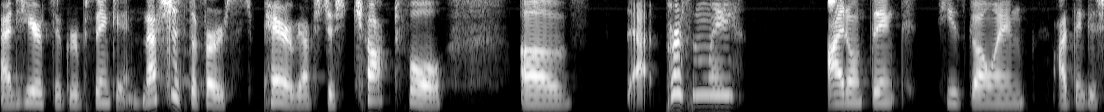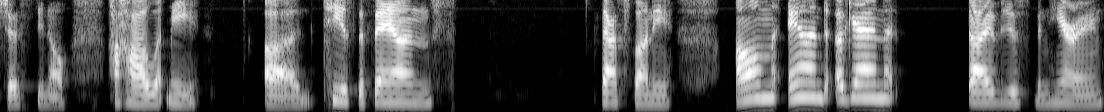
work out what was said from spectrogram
adhere to group thinking. That's just the first paragraph. It's just chocked full of that. Personally, I don't think he's going. I think it's just, you know, haha, let me uh tease the fans. That's funny. Um and again, I've just been hearing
